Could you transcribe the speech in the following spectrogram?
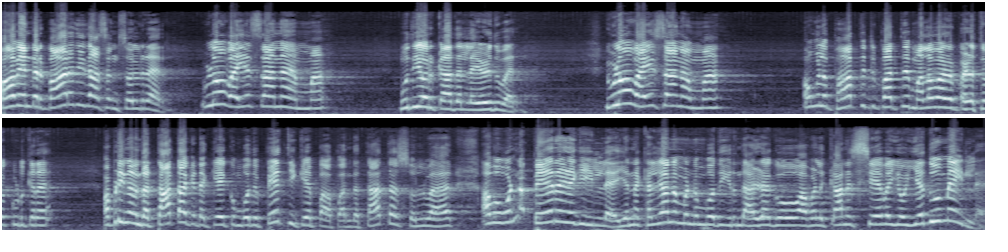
பாவேந்தர் பாரதிதாசன் சொல்றார் இவ்வளோ வயசான அம்மா. முதியோர் காதலில் எழுதுவார் இவ்வளோ வயசான அம்மா அவங்கள பார்த்துட்டு பார்த்து மலவாழை பழத்தை கொடுக்குற அப்படின்னு அந்த தாத்தா கிட்ட கேட்கும்போது பேத்தி கேட்பா அந்த தாத்தா சொல்வார் அவள் ஒன்றும் பேரழகி இல்லை. என்னை கல்யாணம் பண்ணும்போது இருந்த அழகோ அவளுக்கான சேவையோ எதுவுமே இல்லை.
